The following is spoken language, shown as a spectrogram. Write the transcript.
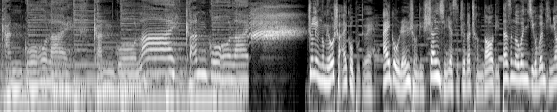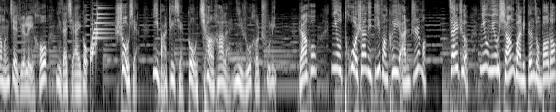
看过来看过来看过来。这里我没有说爱狗不对，爱狗人生的善心也是值得称道的。但是我问你几个问题，你要能解决了以后，你再去爱狗。首先，你把这些狗抢下来，你如何处理？然后，你有妥善的地方可以安置吗？再者，你有没有相关的跟踪报道？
